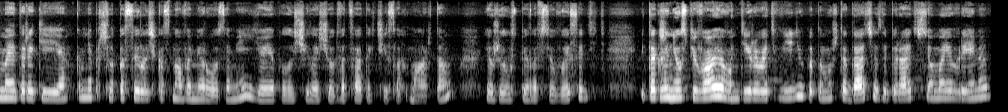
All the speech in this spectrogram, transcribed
мои дорогие! Ко мне пришла посылочка с новыми розами. Ее я получила еще в 20 числах марта. Я уже успела все высадить. И также не успеваю монтировать видео, потому что дача забирает все мое время.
